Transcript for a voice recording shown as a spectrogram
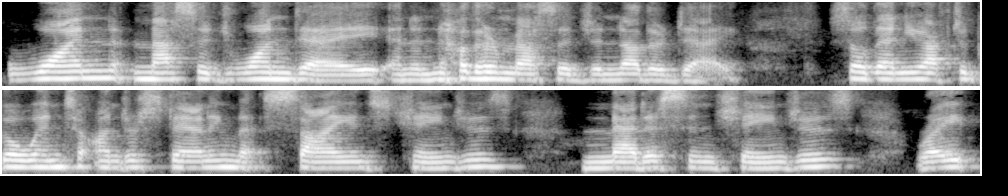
one message one day and another message another day. So then you have to go into understanding that science changes, medicine changes, right?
